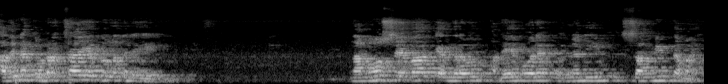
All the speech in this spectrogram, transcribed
അതിന്റെ തുടർച്ച എന്നുള്ള നിലയിൽ നമോ സേവാ കേന്ദ്രവും അതേപോലെ ഉന്നതിയും സംയുക്തമായി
